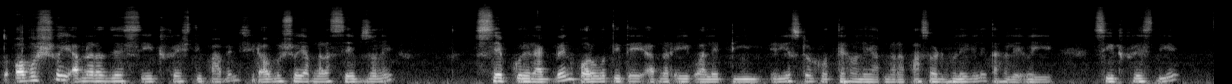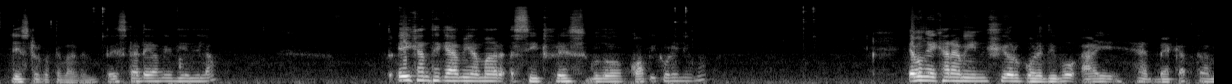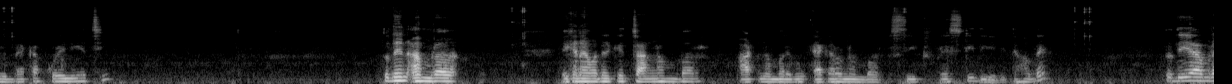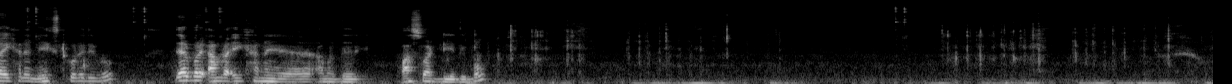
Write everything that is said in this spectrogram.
তো অবশ্যই আপনারা যে সিট ফ্রেশটি পাবেন, সেটা অবশ্যই আপনারা সেভ জোনে সেভ করে রাখবেন। পরবর্তীতে আপনার এই ওয়ালেটটি রিস্টোর করতে হলে আপনারা পাসওয়ার্ড ভুলে গেলে তাহলে ওই সিট ফ্রেশ দিয়ে রিস্টোর করতে পারবেন। তো স্টার্টে আমি দিয়ে দিলাম। তো এইখান থেকে আমি আমার সিট ফ্রেশগুলো কপি করে নিব। এবং এখানে আমি ইনশিওর করে দিব আই হ্যাভ ব্যাকআপ তো আমি ব্যাকআপ করে নিয়েছি। তো দেন আমরা এখানে আমাদেরকে চার নম্বর আট নম্বর এবং এগারো নম্বর সিট ফ্রেশটি দিয়ে দিতে হবে। তো দিয়ে আমরা এখানে নেক্সট করে দিব। দেওয়ার পরে আমরা এখানে আমাদের পাসওয়ার্ড দিয়ে দিব।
